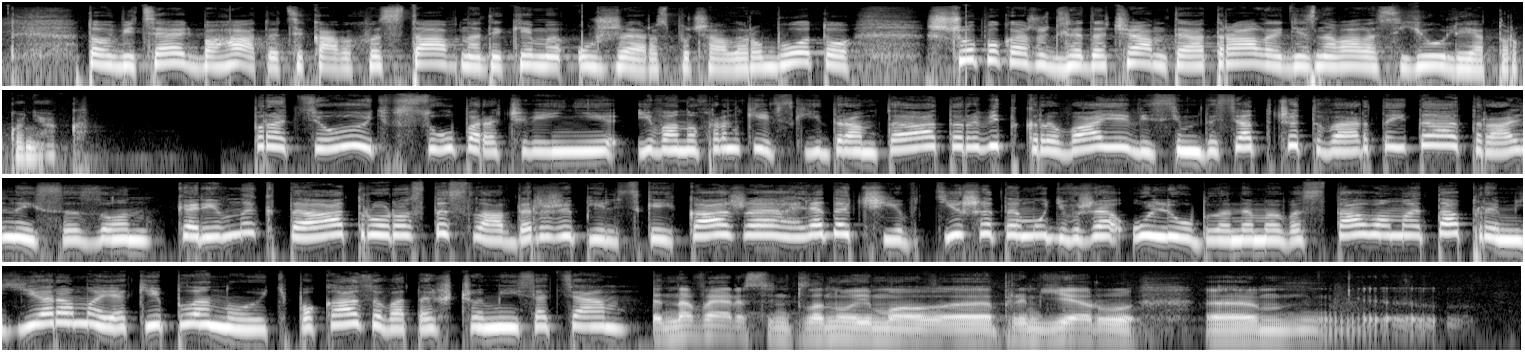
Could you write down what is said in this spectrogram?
Та обіцяють багато цікавих вистав, над якими уже розпочали роботу. Що покажуть глядачам театрали, дізнавалась Юлія Торконяк. Працюють всупереч війні. Івано-Франківський драмтеатр відкриває 84-й театральний сезон. Керівник театру Ростислав Держипільський каже, глядачів тішитимуть вже улюбленими виставами та прем'єрами, які планують показувати щомісяця. На вересень плануємо е, прем'єру ем,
